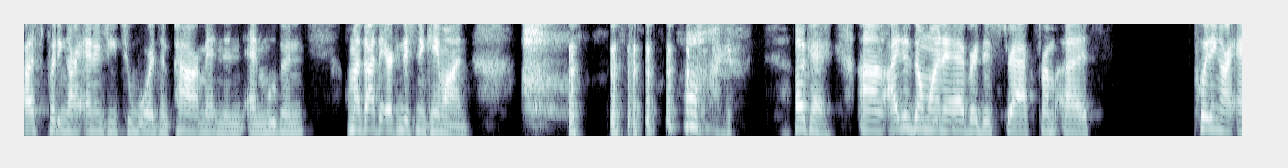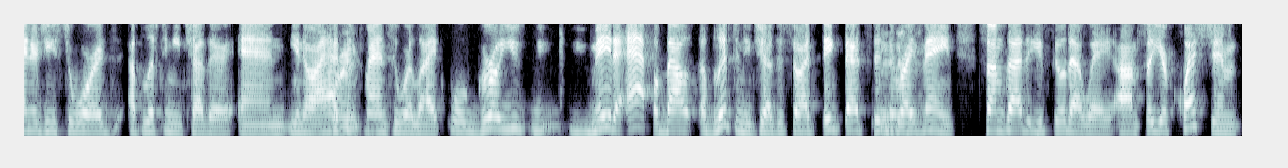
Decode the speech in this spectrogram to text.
us putting our energy towards empowerment and, and moving. Oh my God, the air conditioning came on. oh my God. Okay. Um, I just don't want to ever distract from us putting our energies towards uplifting each other. And, you know, I had right. some friends who were like, well, girl, you, you, you, made an app about uplifting each other. So I think that's in yeah. the right vein. So I'm glad that you feel that way. Um, so your question,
